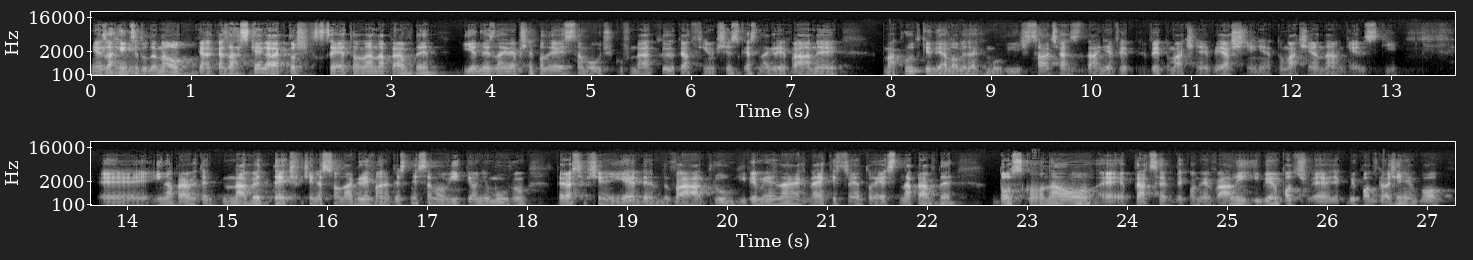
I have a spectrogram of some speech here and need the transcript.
Nie zachęcę tu do nauki kazachskiego, ale jak ktoś chce, to na naprawdę jedne z najlepszych samouczków, na które trafiłem. Wszystko jest nagrywane, ma krótkie dialogi, tak jak mówisz, cały czas zdanie, wytłumaczenie, wyjaśnienie, tłumaczenie na angielski. i naprawdę te, nawet te ćwiczenia są nagrywane. To jest niesamowite. Oni mówią, teraz ćwiczenie jeden, dwa, drugi, wiemy na, na jakiej stronie to jest. Naprawdę doskonałą pracę wykonywali i byłem pod, jakby pod wrażeniem, bo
